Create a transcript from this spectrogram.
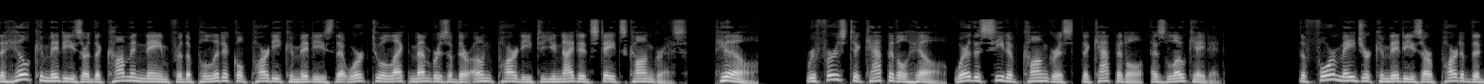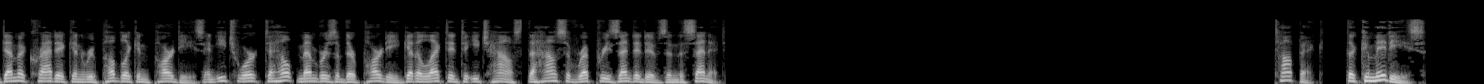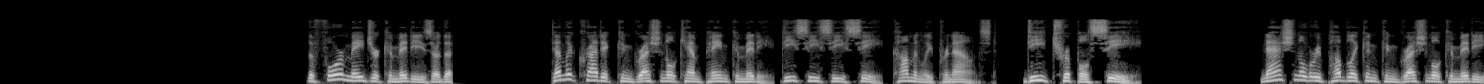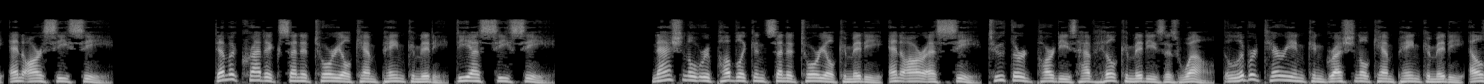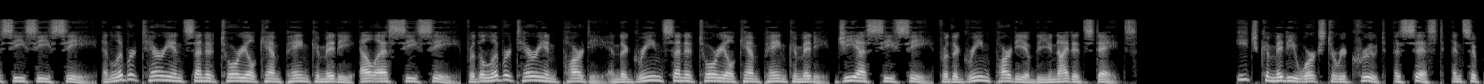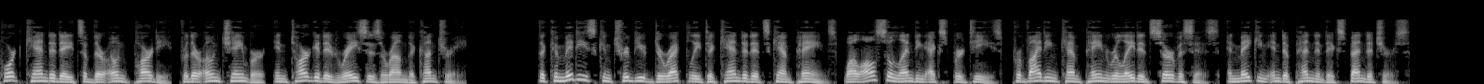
The Hill Committees are the common name for the political party committees that work to elect members of their own party to United States Congress. Hill refers to Capitol Hill, where the seat of Congress, the Capitol, is located. The four major committees are part of the Democratic and Republican parties and each work to help members of their party get elected to each House the House of Representatives and the Senate. The committees The four major committees are the Democratic Congressional Campaign Committee DCCC, commonly pronounced DCCC, National Republican Congressional Committee NRCC, Democratic Senatorial Campaign Committee DSCC, National Republican Senatorial Committee NRSC two third parties have Hill committees as well, the Libertarian Congressional Campaign Committee LCCC and Libertarian Senatorial Campaign Committee LSCC for the Libertarian Party and the Green Senatorial Campaign Committee GSCC for the Green Party of the United States. Each committee works to recruit, assist, and support candidates of their own party, for their own chamber, in targeted races around the country. The committees contribute directly to candidates' campaigns, while also lending expertise, providing campaign-related services, and making independent expenditures.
